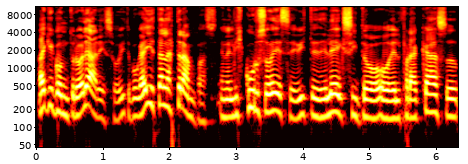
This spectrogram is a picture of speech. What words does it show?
hay que controlar eso, ¿viste? Porque ahí están las trampas, en el discurso ese, ¿viste? Del éxito o del fracaso.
